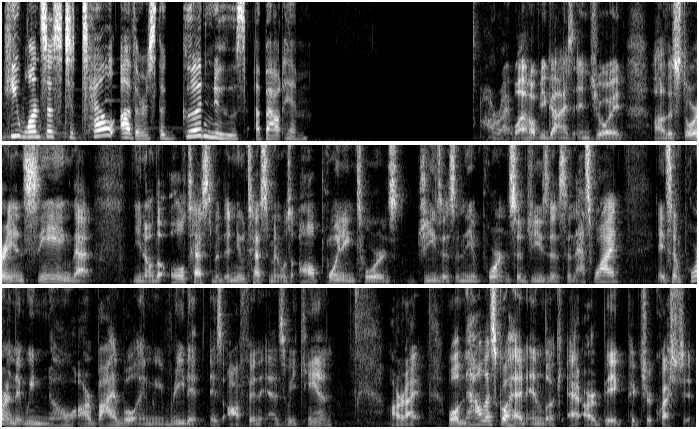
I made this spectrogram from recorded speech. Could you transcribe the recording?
He wants us to tell others the good news about him. All right. Well, I hope you guys enjoyed uh, the story and seeing that, you know, the Old Testament, the New Testament was all pointing towards Jesus and the importance of Jesus. And that's why it's important that we know our Bible and we read it as often as we can. All right. Well, now let's go ahead and look at our big picture question.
